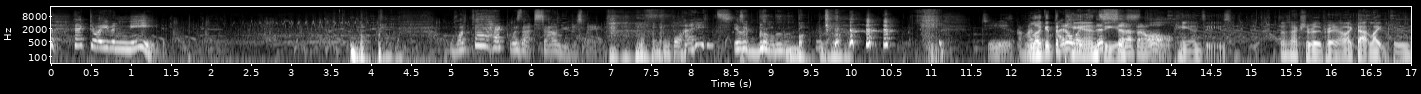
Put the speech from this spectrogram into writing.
The heck do I even need? What the heck was that sound you just made? What? He was like, "Blah, blah, blah." Jeez. Oh, Look at the I don't like this setup at all. Pansies. That's actually really pretty. I like that light blue.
